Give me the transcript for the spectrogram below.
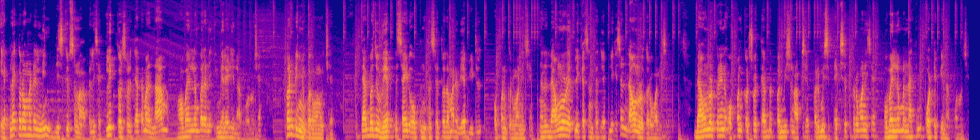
એપ્લાય કરવા માટે લિંક ડિસ્ક્રિપ્શનમાં આપેલી છે. ક્લિક કરશો ત્યાં તમારે નામ મોબાઈલ નંબર અને ઈમેલ આઈડી નાખવાનું છે. કન્ટિન્યુ કરવાનું છે. ત્યારબાદ જો વેબસાઇટ ઓપન થશે તો તમારે વેબ ડિટેલ ઓપન કરવાની છે. અને ડાઉનલોડ એપ્લિકેશન થતી એપ્લિકેશન ડાઉનલોડ કરવાની છે. ડાઉનલોડ કરીને ઓપન કરશો ત્યારબાદ પરમિશન આપશે. પરમિશન એક્સેપ્ટ કરવાની છે. મોબાઈલ નંબર નાખીને ઓટીપી નાખવાનો છે.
